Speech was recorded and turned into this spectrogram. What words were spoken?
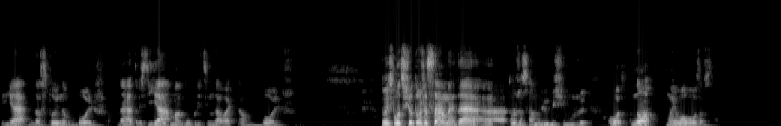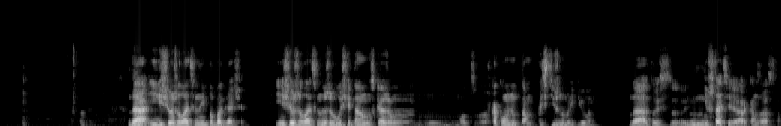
Я достойна больше. Да, то есть я могу претендовать на больше. То есть вот все то же самое, да, а, тот же самый любящий мужик. Вот, но моего возраста. Да, и еще желательно и побогаче. И еще желательно живущий там, скажем, вот в каком-нибудь там престижном регионе. Да, то есть э, не в штате Арканзас, там,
